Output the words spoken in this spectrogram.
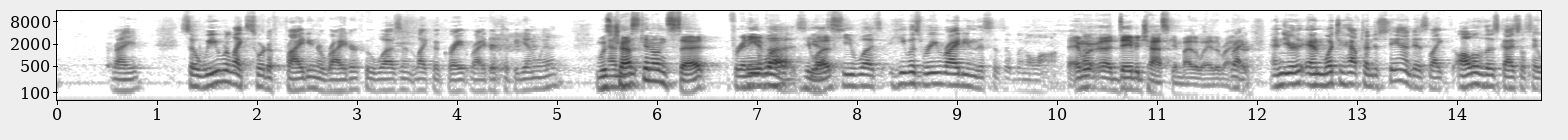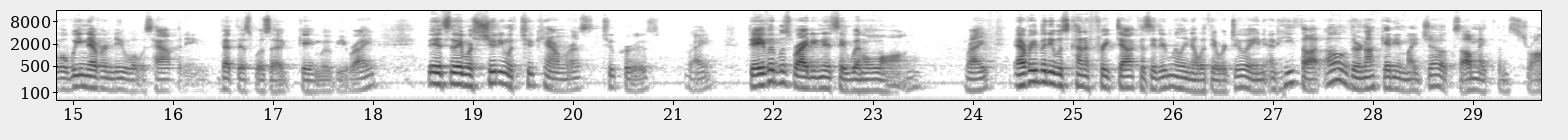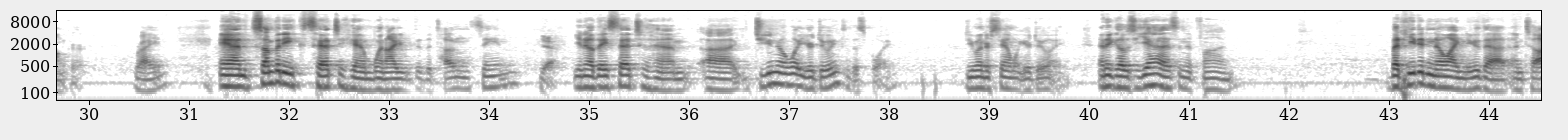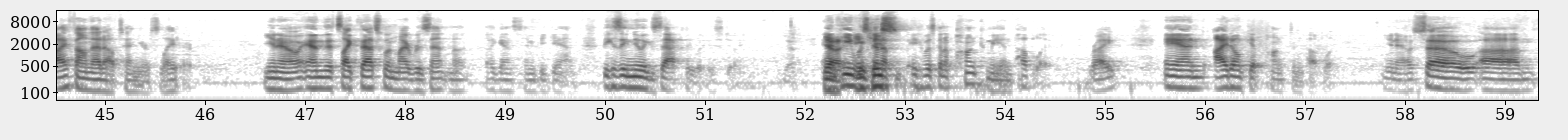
right? So we were like sort of fighting a writer who wasn't like a great writer to begin with. Was And Chaskin on set for any he of that? was. He yes, was. He was. He was rewriting this as it went along. and we're, uh, David Chaskin, by the way, the writer. Right. And you're and what you have to understand is like all of those guys will say, well, we never knew what was happening, that this was a gay movie, right? It's, they were shooting with two cameras, two crews, right? David was writing it as they went along, right? Everybody was kind of freaked out because they didn't really know what they were doing, and he thought, oh, they're not getting my jokes. I'll make them stronger, right? And somebody said to him when I did the tongue scene, Yeah. you know, they said to him, uh, Do you know what you're doing to this boy? Do you understand what you're doing? And he goes, Yeah, isn't it fun? But he didn't know I knew that until I found that out 10 years later. You know, and it's like that's when my resentment against him began because he knew exactly what he was doing. Yeah, And he in was gonna he was going to punk me in public, right? And I don't get punked in public, you know. So um,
